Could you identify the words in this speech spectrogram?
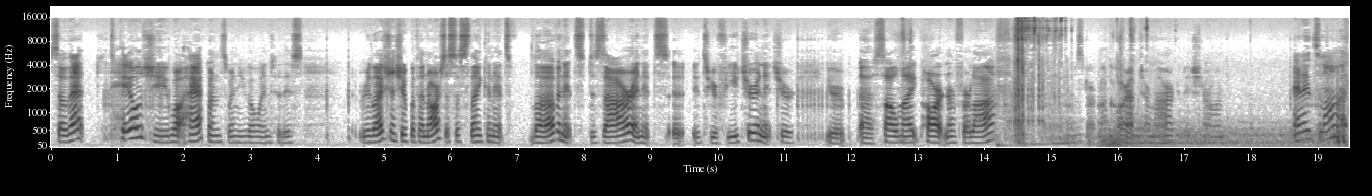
So that tells you what happens when you go into this relationship with a narcissist thinking it's love and it's desire and it's uh, it's your future and it's your your uh, soulmate partner for life. I'm gonna start my car up, turn my air conditioner on. And it's not.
